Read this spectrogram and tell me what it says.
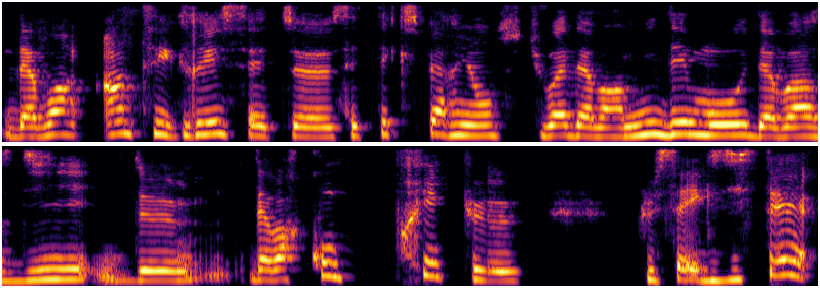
d'avoir intégré cette cette expérience, tu vois, d'avoir mis des mots, d'avoir dit de d'avoir compris que que ça existait.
